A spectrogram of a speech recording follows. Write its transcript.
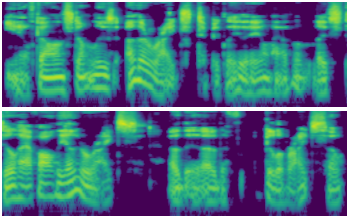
You know, felons don't lose other rights typically. They don't have, they still have all the other rights of the, of the Bill of Rights. So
